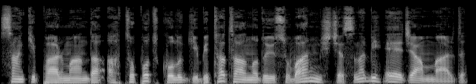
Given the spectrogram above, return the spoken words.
sanki parmağında ahtapot kolu gibi tat alma duyusu varmışçasına bir heyecan vardı.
